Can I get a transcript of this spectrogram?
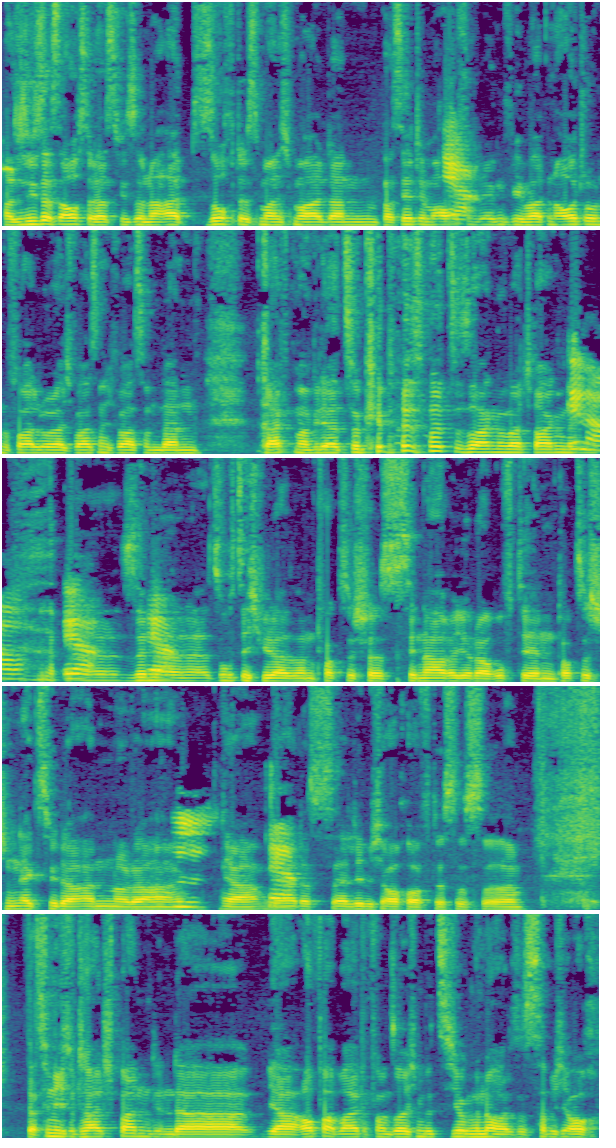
Also siehst das auch so, dass wie so eine Art Sucht ist manchmal, dann passiert im Außen ja. irgendwie, man hat einen Autounfall oder ich weiß nicht was und dann greift man wieder zur Kippe sozusagen übertragen. Genau, ja. Äh, Sinne, ja. sucht sich wieder so ein toxisches Szenario oder ruft den toxischen Ex wieder an oder mhm. ja, ja, ja, das erlebe ich auch oft. Das ist, äh, das finde ich total spannend in der ja, Aufarbeitung von solchen Beziehungen. Genau, das, das habe ich auch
